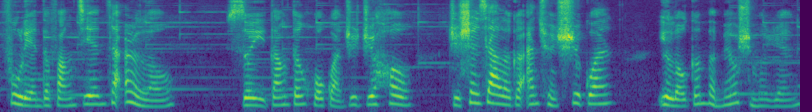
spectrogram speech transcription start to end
妇联的房间在二楼，所以当灯火管制之后，只剩下了个安全士官，一楼根本没有什么人。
